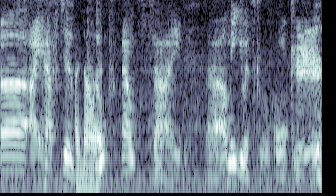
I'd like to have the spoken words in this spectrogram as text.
Uh, I have to I know it. poop outside. Uh, I'll meet you at school. Okay.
